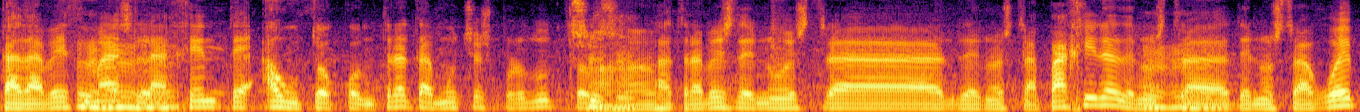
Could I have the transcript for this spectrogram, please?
Cada vez más la gente autocontrata muchos productos Sí, sí. a través de nuestra de nuestra página, de nuestra de nuestra web.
